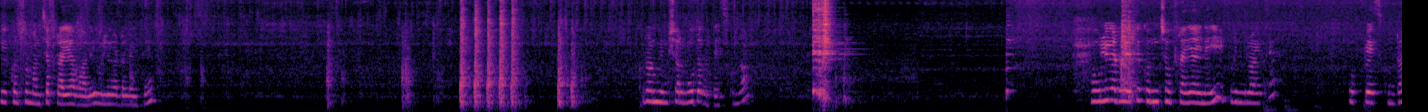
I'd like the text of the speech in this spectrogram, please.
ఇవి కొంచెం మంచిగా ఫ్రై అవ్వాలి ఉల్లిగడ్డలు అయితే. రెండు నిమిషాలు మూత పెట్టేసుకుందాం. ఉల్లిగడ్డలు అయితే కొంచెం ఫ్రై అయినాయి ఇప్పుడు ఇందులో అయితే ఉప్పు వేసుకుంటా.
